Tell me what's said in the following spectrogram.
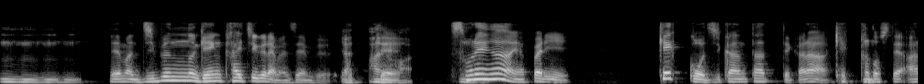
うん、うん、うん、で、まあ自分の限界値ぐらいまで全部やって、はいはそれがやっぱり、結構時間経ってから結果として現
